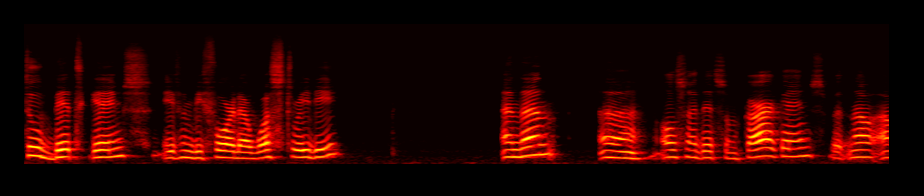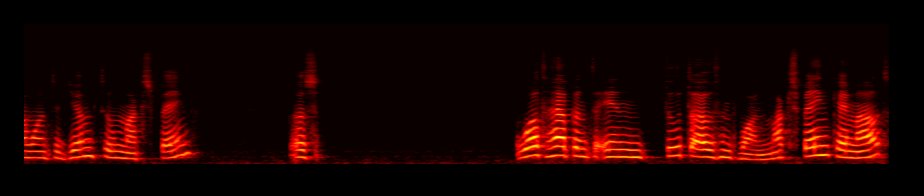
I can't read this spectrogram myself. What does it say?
2-bit games, even before there was 3D. And then uh, also I did some car games, but now I want to jump to Max Payne. Because what happened in 2001? Max Payne came out,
